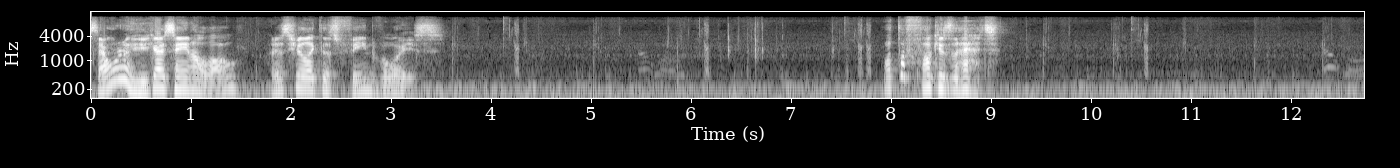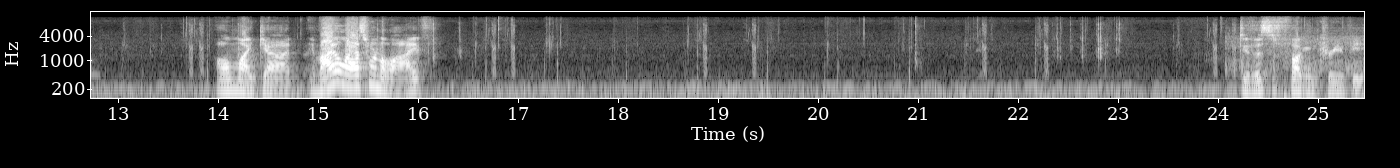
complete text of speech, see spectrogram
Is that one of you guys saying hello? I just hear like this faint voice. What the fuck is that? Oh my god. Am I the last one alive? Dude, this is fucking creepy.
